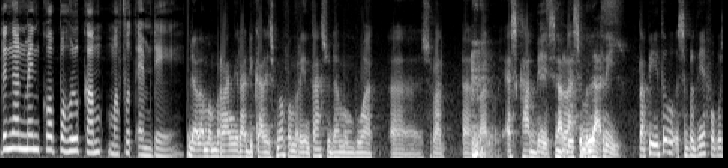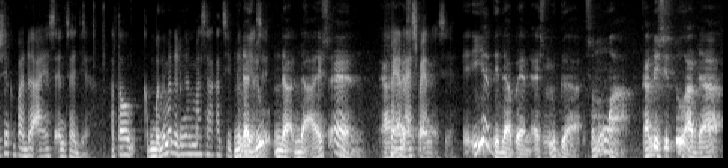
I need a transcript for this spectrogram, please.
dengan Menko Polhukam Mahfud MD. Dalam memerangi radikalisme, pemerintah sudah membuat uh, surat uh, SKB 11 menteri tapi itu sepertinya fokusnya kepada ASN saja atau bagaimana dengan masyarakat sipil biasa? Enggak, enggak ASN. PNS PNS ya. Iya tidak PNS hmm. juga, semua. Kan di situ ada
